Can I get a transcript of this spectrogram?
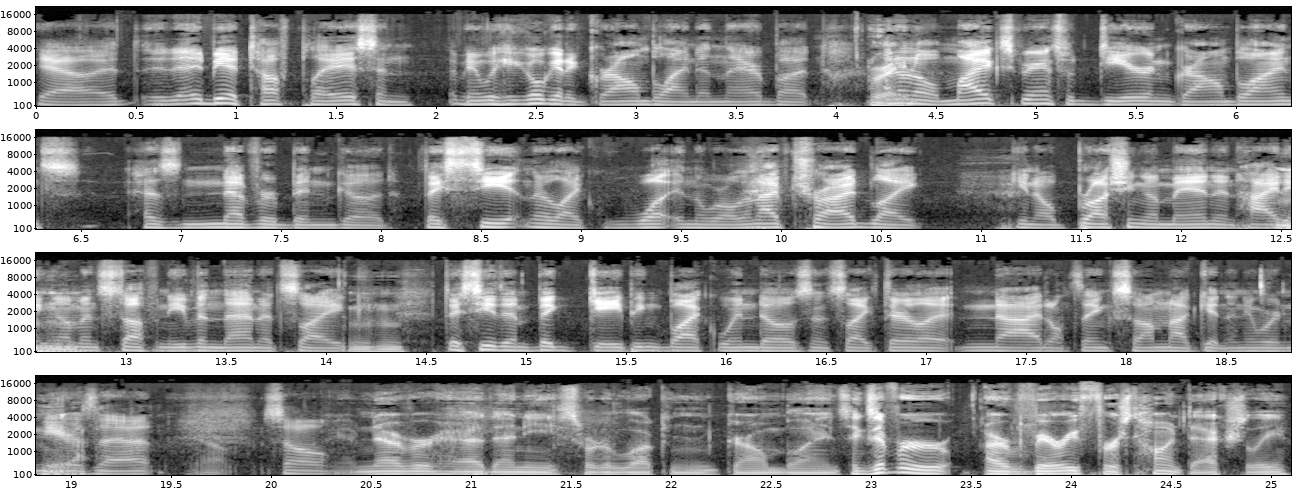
Yeah, it, it'd be a tough place, and I mean, we could go get a ground blind in there, but I don't know. My experience with deer and ground blinds has never been good. They see it and they're like, "What in the world?" And I've tried like you know brushing them in and hiding Mm-hmm. them and stuff. And even then, it's like they see them big gaping black windows, and it's like they're like, "Nah, I don't think so. I'm not getting anywhere near Yeah. that." So I've never had any sort of luck in ground blinds, except for our very first hunt. Actually,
